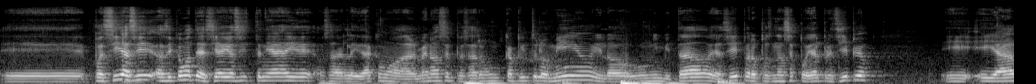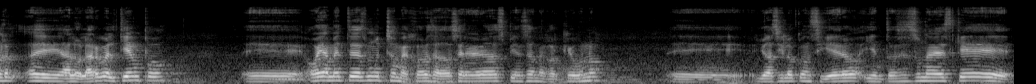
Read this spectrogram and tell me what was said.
Eh, pues sí, así, así como te decía, yo sí tenía o sea, la idea como al menos empezar un capítulo mío y luego un invitado y así, pero pues no se podía al principio. Y, y ya eh, a lo largo del tiempo, eh, obviamente es mucho mejor, o sea, dos cerebros piensan mejor que uno. Eh, yo así lo considero y entonces una vez que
